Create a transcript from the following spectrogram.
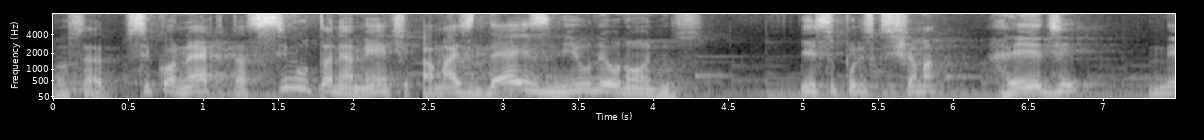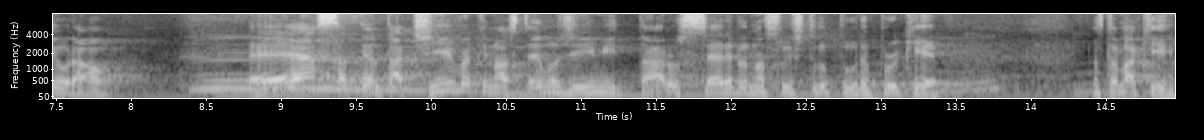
no cérebro, se conecta simultaneamente a mais 10 mil neurônios. Isso por isso que se chama rede neural. Hum. É essa tentativa que nós temos de imitar o cérebro na sua estrutura. Por quê? Nós estamos aqui.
